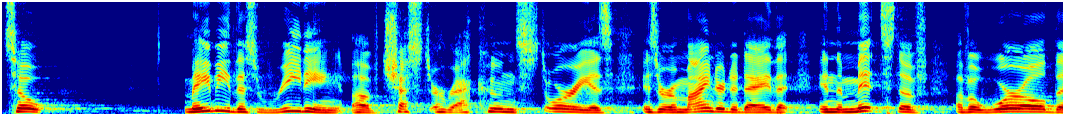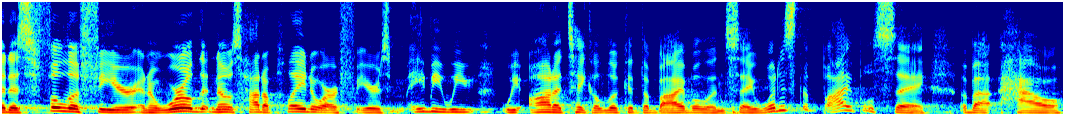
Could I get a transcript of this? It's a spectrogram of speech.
So maybe this reading of Chester Raccoon's story is, is a reminder today that in the midst of, of a world that is full of fear and a world that knows how to play to our fears, maybe we, we ought to take a look at the Bible and say, what does the Bible say about how,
